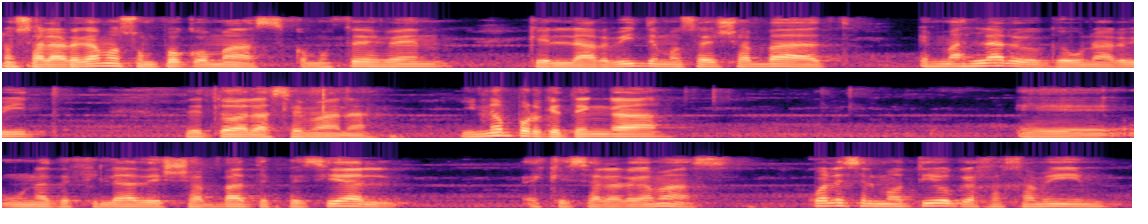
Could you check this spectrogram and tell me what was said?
nos alargamos un poco más. Como ustedes ven, que el arbit de Moshe Shabbat es más largo que un arbit de toda la semana. Y no porque tenga eh, una tefilá de Shabbat especial, es que se alarga más. ¿Cuál es el motivo que Jajamim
